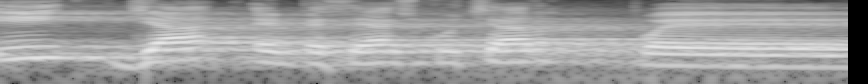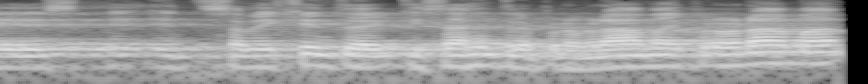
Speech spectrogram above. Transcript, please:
Y ya empecé a escuchar, pues, eh, sabéis que quizás entre programa y programa,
